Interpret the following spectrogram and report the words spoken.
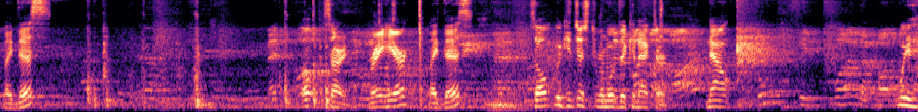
Like this. Oh, sorry, right here, like this. So we can just remove the connector. Now, we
